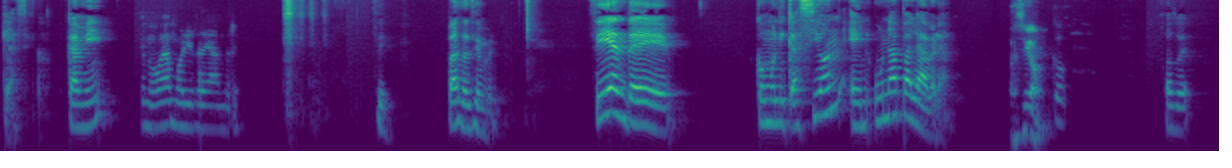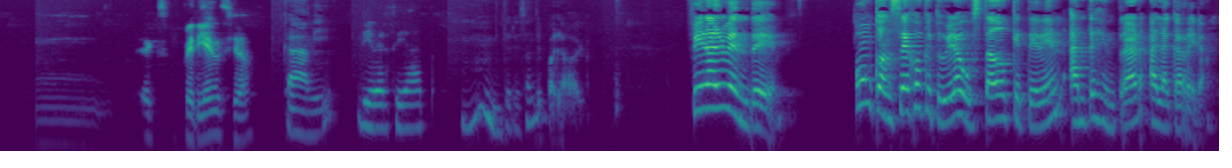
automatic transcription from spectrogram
Clásico. Cami. Que me voy a morir de hambre. Sí, pasa siempre. Siguiente. Comunicación en una palabra. Pasión. Josué. Mm, experiencia. Cami. Diversidad. Mm, interesante palabra. Finalmente, un consejo que te hubiera gustado que te den antes de entrar a la carrera.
